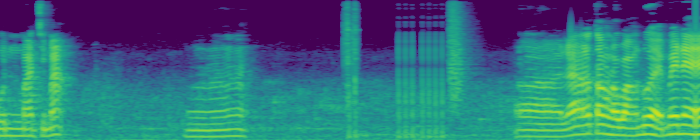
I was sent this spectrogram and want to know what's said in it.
คุณมาจิมะแล้วต้องระวังด้วยไม่แน่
